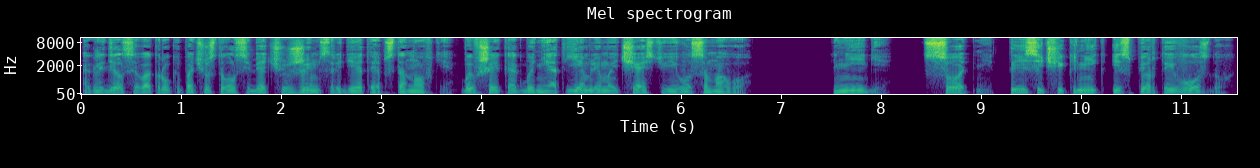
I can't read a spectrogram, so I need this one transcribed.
огляделся вокруг и почувствовал себя чужим среди этой обстановки, бывшей как бы неотъемлемой частью его самого. Книги, сотни, тысячи книг и спертый воздух.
